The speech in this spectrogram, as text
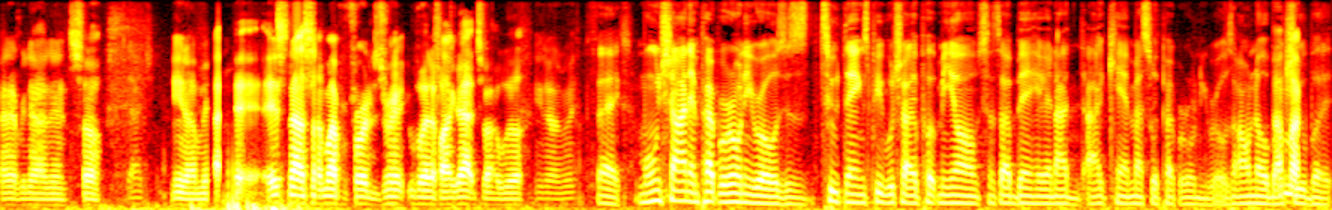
every now and then. So, Gotcha. you know, I mean, I- it's not something I prefer to drink, but if I got to, I will. You know what I mean? Facts. Moonshine and pepperoni rolls is two things people try to put me on since I've been here, and I I can't mess with pepperoni rolls. I don't know about I'm not- you, but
